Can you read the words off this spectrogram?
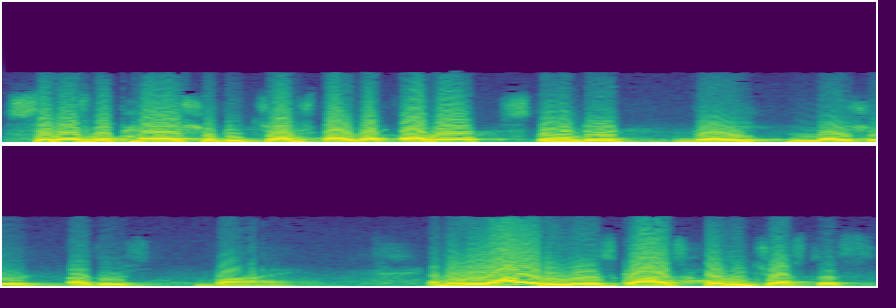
Sinners will perish or be judged by whatever standard they measure others by. And the reality is God's holy justice,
